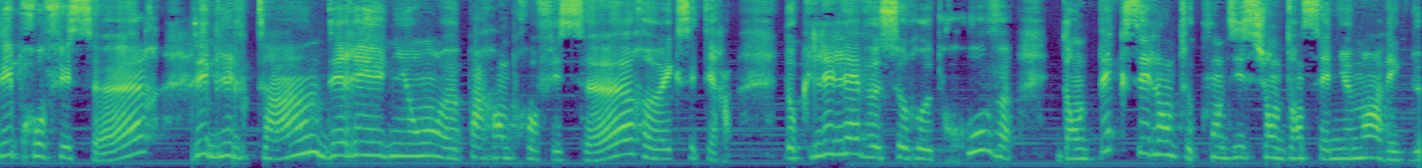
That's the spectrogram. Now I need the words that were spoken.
des professeurs, des bulletins, des réunions euh, parents-professeurs, etc. Donc l'élève se retrouve dans d'excellentes conditions d'enseignement avec de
